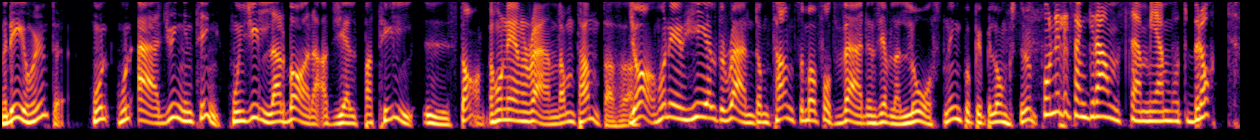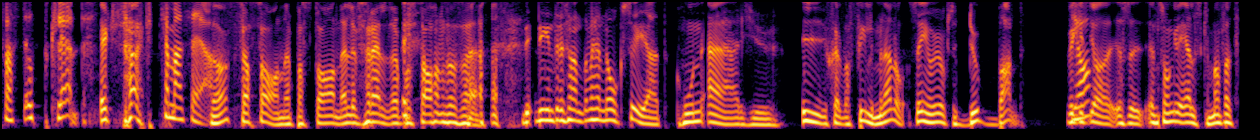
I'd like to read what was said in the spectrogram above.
Men det är hon ju inte. Hon, hon är ju ingenting. Hon gillar bara att hjälpa till i stan. Hon är en random tant alltså? Ja, hon är en helt random tant som har fått världens jävla låsning på Pippi Långstrump. Hon är liksom grannsämja mot brott fast uppklädd. Exakt! Kan man säga. Ja. Fasaner på stan, eller föräldrar på stan så att säga. Det, det intressanta med henne också är att hon är ju, i själva filmerna då, så är hon ju också dubbad. Vilket Ja. jag, alltså, en sån grej älskar man för att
